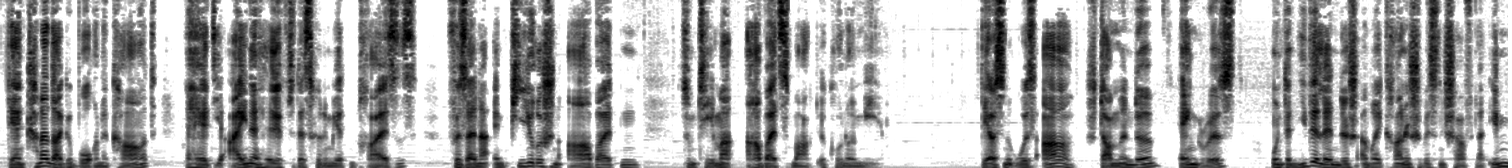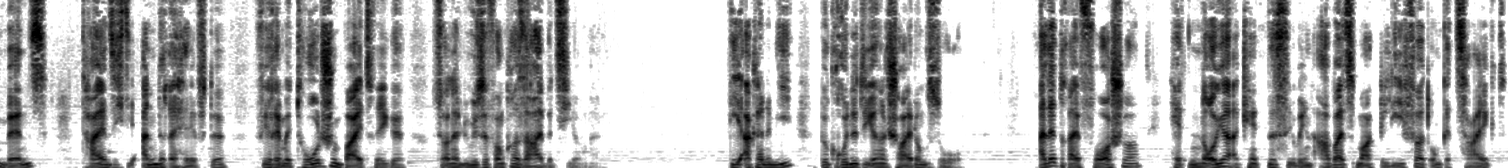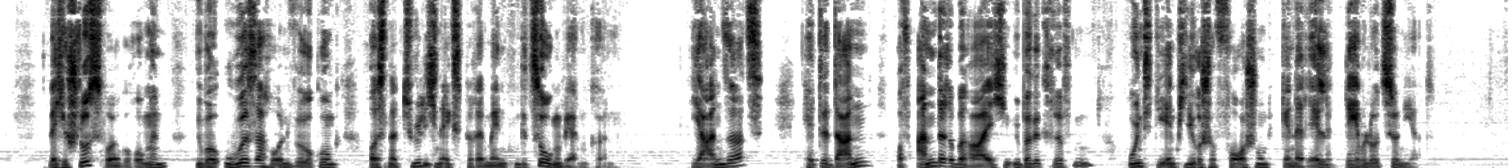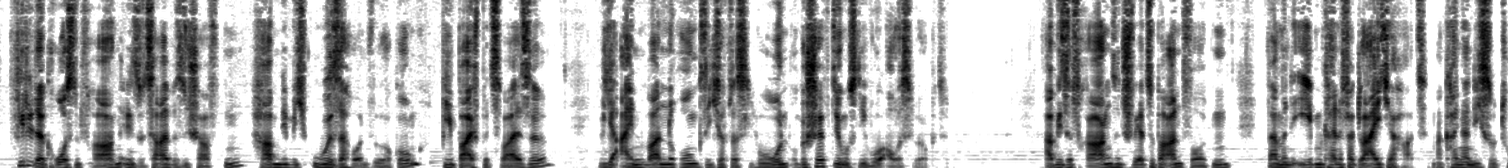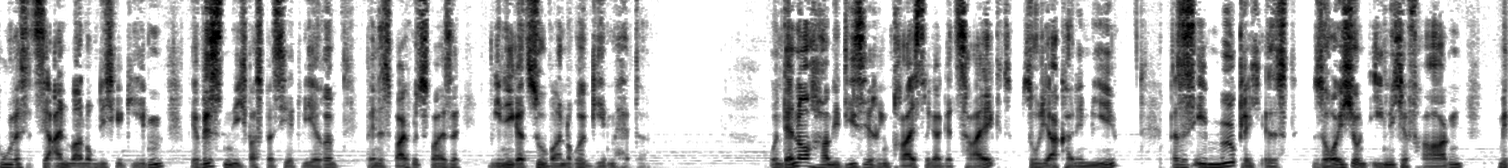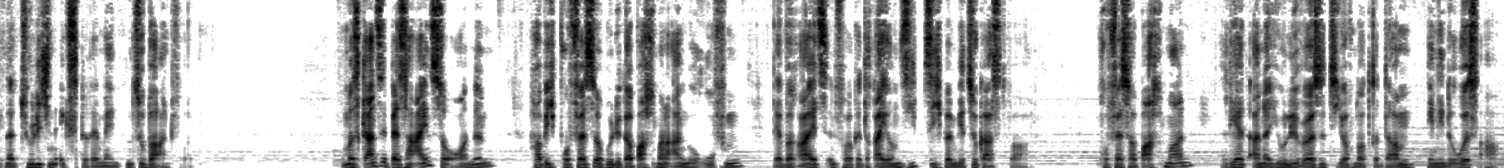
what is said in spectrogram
Der in Kanada geborene Card erhält die eine Hälfte des renommierten Preises für seine empirischen Arbeiten zum Thema Arbeitsmarktökonomie. Der aus den USA stammende Angrist und der niederländisch-amerikanische Wissenschaftler Imbens teilen sich die andere Hälfte für ihre methodischen Beiträge zur Analyse von Kausalbeziehungen. Die Akademie begründete ihre Entscheidung so. Alle drei Forscher hätten neue Erkenntnisse über den Arbeitsmarkt geliefert und gezeigt, welche Schlussfolgerungen über Ursache und Wirkung aus natürlichen Experimenten gezogen werden können. Ihr Ansatz hätte dann auf andere Bereiche übergegriffen und die empirische Forschung generell revolutioniert. Viele der großen Fragen in den Sozialwissenschaften haben nämlich Ursache und Wirkung, wie beispielsweise, wie Einwanderung sich auf das Lohn- und Beschäftigungsniveau auswirkt. Aber diese Fragen sind schwer zu beantworten, weil man eben keine Vergleiche hat. Man kann ja nicht so tun, hätte es die Einwanderung nicht gegeben. Wir wissen nicht, was passiert wäre, wenn es beispielsweise weniger Zuwanderung gegeben hätte. Und dennoch haben die diesjährigen Preisträger gezeigt, so die Akademie, dass es eben möglich ist, solche und ähnliche Fragen mit natürlichen Experimenten zu beantworten. Um das Ganze besser einzuordnen, habe ich Professor Rüdiger Bachmann angerufen, der bereits in Folge 73 bei mir zu Gast war. Professor Bachmann lehrt an der University of Notre Dame in den USA.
